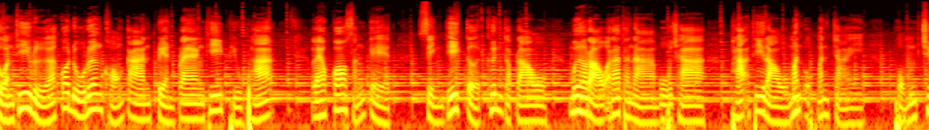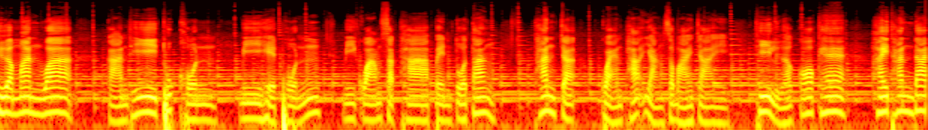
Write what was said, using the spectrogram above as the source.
ส่วนที่เหลือก็ดูเรื่องของการเปลี่ยนแปลงที่ผิวพระ แล้วก็สังเกตสิ่งที่เกิดขึ้นกับเรา เมื่อเราอาราธนาบูชา พระที่เรามั่นอกมั่นใจ ผมเชื่อมั่นว่าการที่ทุกคนมีเหตุผล มีความศรัทธาเป็นตัวตั้ง ท่านจะแขวนพระอย่างสบายใจ ที่เหลือก็แค่ให้ท่านได้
